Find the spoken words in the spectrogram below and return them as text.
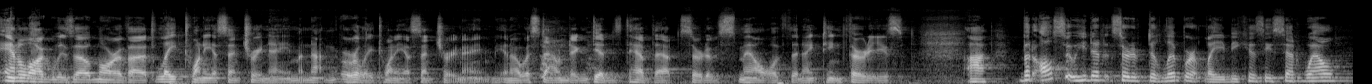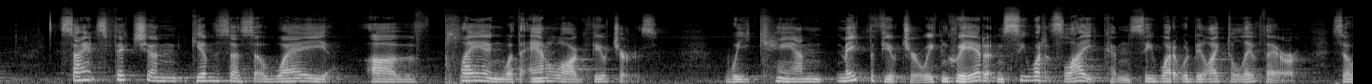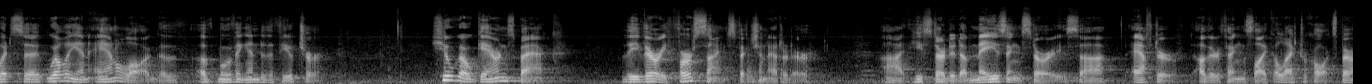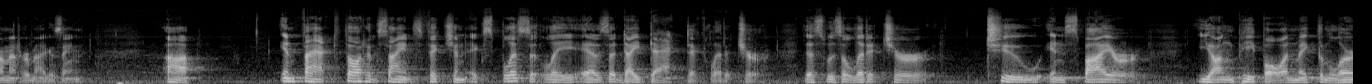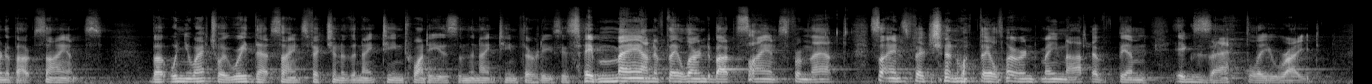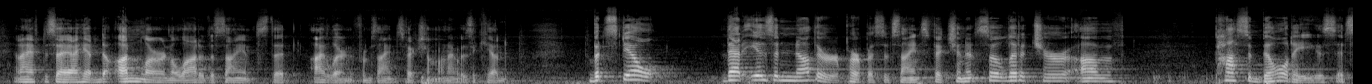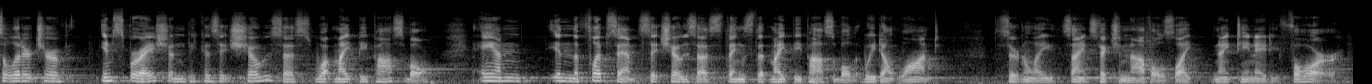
Analog was a, more of a late 20th century name and not an early 20th century name. You know, Astounding did have that sort of smell of the 1930s. Uh, but also, he did it sort of deliberately because he said, well, science fiction gives us a way of playing with analog futures we can make the future. We can create it and see what it's like and see what it would be like to live there. So it's a, really an analog of, of moving into the future. Hugo Gernsback, the very first science fiction editor, uh, he started amazing stories uh, after other things like Electrical Experimenter magazine. Uh, in fact, thought of science fiction explicitly as a didactic literature. This was a literature to inspire young people and make them learn about science. But when you actually read that science fiction of the 1920s and the 1930s, you say, man, if they learned about science from that science fiction, what they learned may not have been exactly right. And I have to say, I had to unlearn a lot of the science that I learned from science fiction when I was a kid. But still, that is another purpose of science fiction. It's a literature of possibilities. It's a literature of inspiration because it shows us what might be possible. And in the flip sense, it shows us things that might be possible that we don't want. Certainly, science fiction novels like 1984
